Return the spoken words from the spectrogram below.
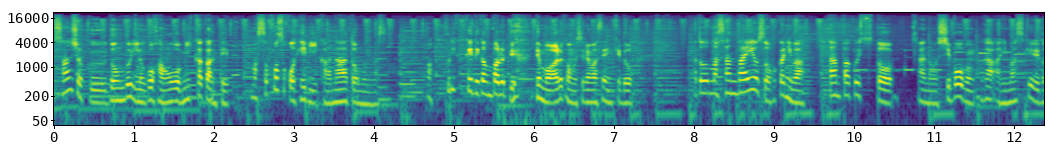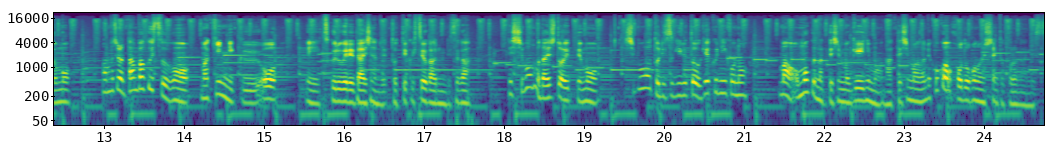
3食丼のご飯を3日間って、まあ、そこそこヘビーかなと思います。まあ、ふりかけで頑張るっていう手もあるかもしれませんけど、あと、まあ、3大要素、他には、タンパク質とあの脂肪分がありますけれども、まあ、もちろんタンパク質も、まあ、筋肉を、えー、作る上で大事なので取っていく必要があるんですがで脂肪も大事とは言っても脂肪は取りすぎると逆にこの、まあ、重くなってしまう原因にもなってしまうのでここはほどほどにしたいところなんです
